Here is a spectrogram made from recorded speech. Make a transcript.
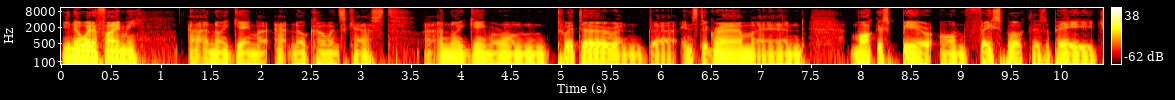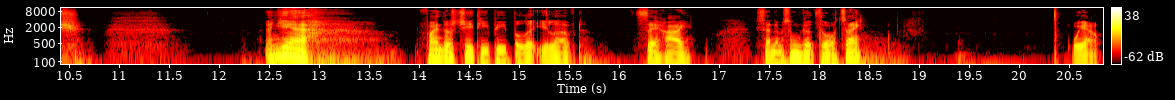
You know where to find me at Annoyed Gamer at No Comments Cast at Annoyed Gamer on Twitter and uh, Instagram and Marcus Beer on Facebook. There's a page. And yeah, find those GT people that you loved. Say hi. Send them some good thoughts, eh? We out.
